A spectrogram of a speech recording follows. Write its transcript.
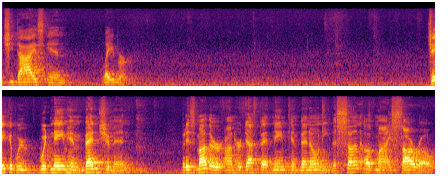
And she dies in labor. Jacob would name him Benjamin but his mother, on her deathbed, named him Benoni, the son of my sorrow.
